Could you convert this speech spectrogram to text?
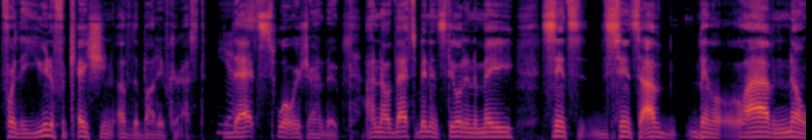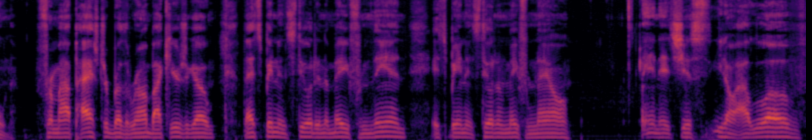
for the unification of the body of Christ. Yes. That's what we're trying to do. I know that's been instilled into me since since I've been alive and known from my pastor, Brother Ron, back years ago. That's been instilled into me from then. It's been instilled into me from now. And it's just, you know, I love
